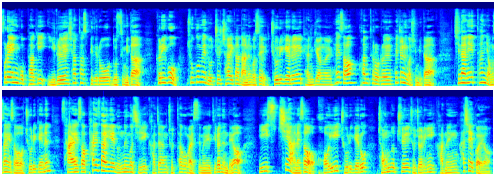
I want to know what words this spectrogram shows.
프레임 곱하기 2를 셔터 스피드로 놓습니다. 그리고 조금의 노출 차이가 나는 것을 조리개를 변경을 해서 컨트롤을 해주는 것입니다. 지난 1탄 영상에서 조리개는 4에서 8 사이에 놓는 것이 가장 좋다고 말씀을 드렸는데요. 이 수치 안에서 거의 조리개로 정노출 조절이 가능하실 거예요.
